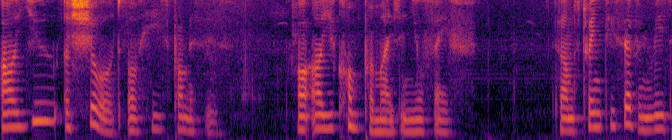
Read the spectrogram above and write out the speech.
Are you assured of His promises? Or are you compromising your faith? Psalms 27 reads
